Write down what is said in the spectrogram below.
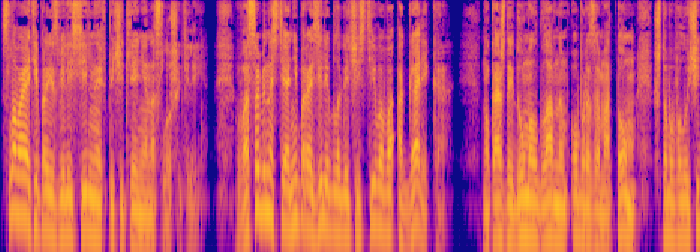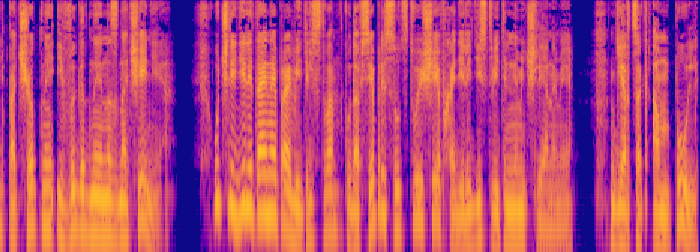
Слова эти произвели сильное впечатление на слушателей. В особенности они поразили благочестивого Агарика, но каждый думал главным образом о том, чтобы получить почетные и выгодные назначения. Учредили тайное правительство, куда все присутствующие входили действительными членами. Герцог Ампуль,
